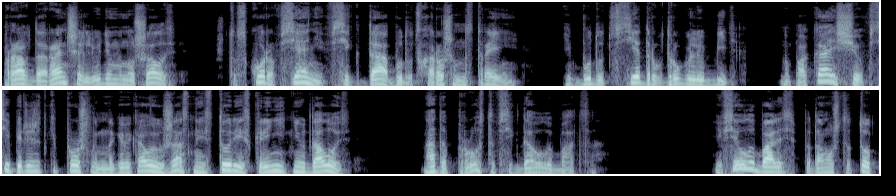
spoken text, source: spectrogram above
Правда, раньше людям внушалось, что скоро все они всегда будут в хорошем настроении и будут все друг друга любить, но пока еще все пережитки прошлой многовековой ужасной истории искоренить не удалось. Надо просто всегда улыбаться. И все улыбались, потому что тот,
